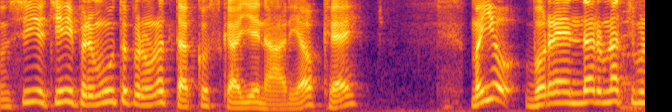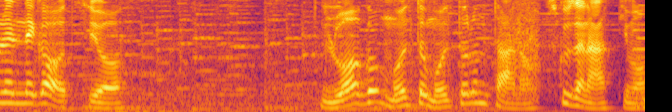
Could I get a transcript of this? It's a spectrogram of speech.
Consiglio, tieni premuto per un attacco scaglia in aria, ok. Ma io vorrei andare un attimo nel negozio. Luogo molto molto lontano. Scusa un attimo.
